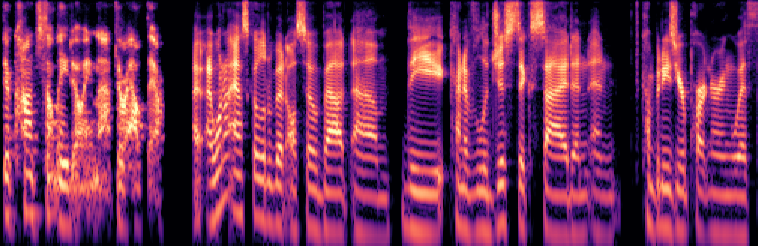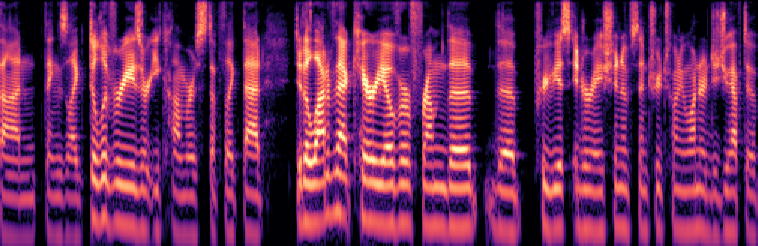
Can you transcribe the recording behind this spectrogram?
they're constantly doing that. They're out there. I, I want to ask a little bit also about um, the kind of logistics side and, and companies you're partnering with on things like deliveries or e-commerce stuff like that. Did a lot of that carry over from the the previous iteration of century 21 or did you have to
